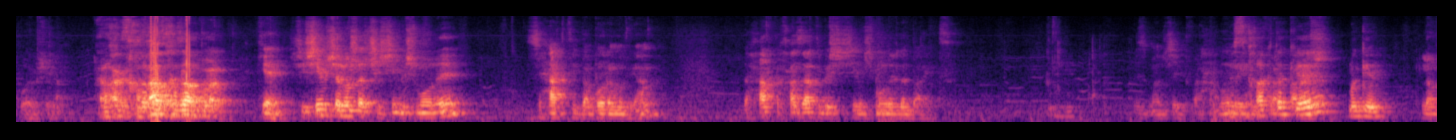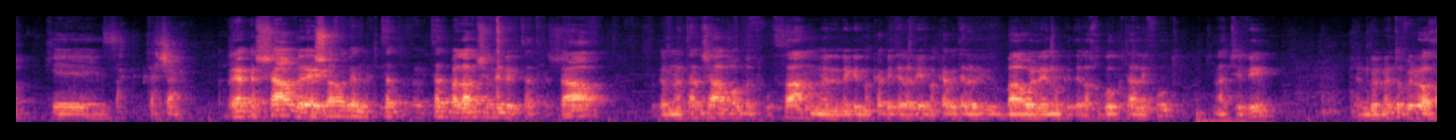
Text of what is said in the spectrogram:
הפועל ירושלים. אחר כך חזרת, חזרת. הפועל. כן, 63 עד 68 שיחקתי בהפועל רמת גן, ואחר כך חזרתי ב-68 לבית. בזמן שכבר חנוני ושיחקת. כמגן. לא, כקשר. הוא היה קשר. וקצת קצת בלם שני וקצת קשר, וגם נתן שער מאוד מפורסם נגד מכבי תל אביב. מכבי תל אביב באו אלינו כדי לחגוג את האליפות, שנת 70. הם באמת הובילו 1-0,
